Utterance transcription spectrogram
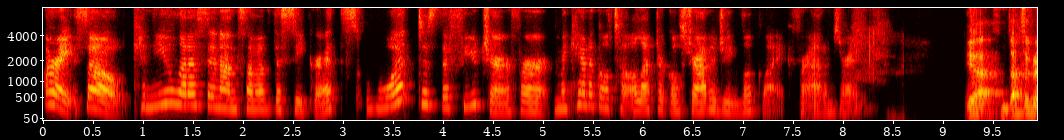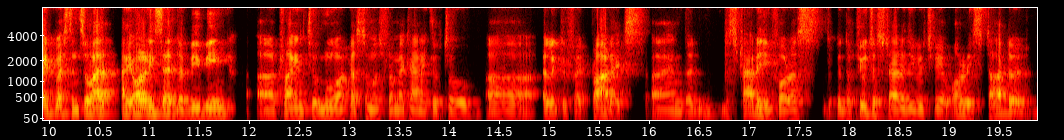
All right, so can you let us in on some of the secrets? What does the future for mechanical to electrical strategy look like for Adams Rite? Yeah, that's a great question. So I, I already said that we've been uh, trying to move our customers from mechanical to uh, electrified products. And then the strategy for us, the future strategy, which we have already started,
